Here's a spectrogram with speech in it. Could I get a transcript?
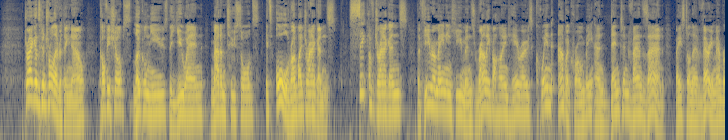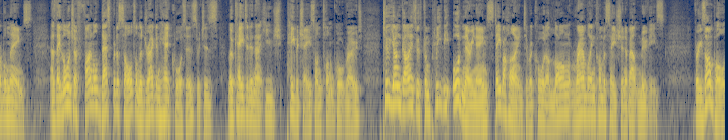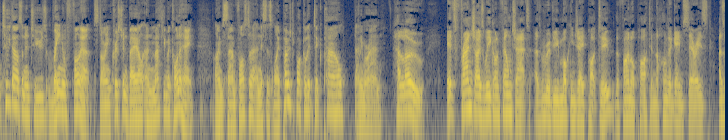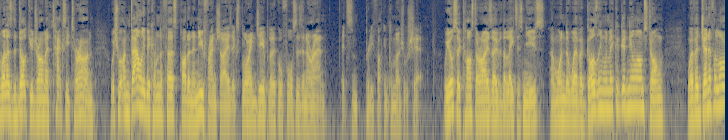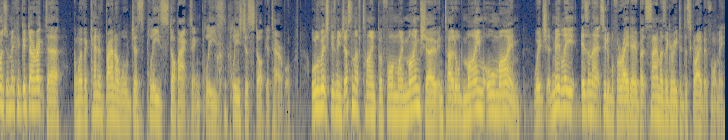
Dragons control everything now coffee shops, local news, the UN, Madame Tussauds. It's all run by dragons. Sick of dragons, the few remaining humans rally behind heroes Quinn Abercrombie and Denton Van Zan, based on their very memorable names as they launch a final desperate assault on the Dragon headquarters, which is located in that huge paper chase on Tottenham Court Road. Two young guys with completely ordinary names stay behind to record a long, rambling conversation about movies. For example, 2002's Reign of Fire, starring Christian Bale and Matthew McConaughey. I'm Sam Foster, and this is my post apocalyptic pal, Danny Moran. Hello. It's franchise week on Film Chat as we review Mockingjay Part 2, the final part in the Hunger Games series, as well as the docudrama Taxi Tehran, which will undoubtedly become the first part in a new franchise exploring geopolitical forces in Iran. It's some pretty fucking commercial shit. We also cast our eyes over the latest news and wonder whether Gosling would make a good Neil Armstrong, whether Jennifer Lawrence would make a good director, and whether Kenneth Branagh will just please stop acting. Please, please just stop. You're terrible all of which gives me just enough time to perform my mime show entitled Mime or Mime, which admittedly isn't that suitable for radio, but Sam has agreed to describe it for me.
